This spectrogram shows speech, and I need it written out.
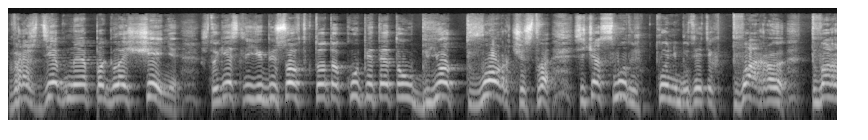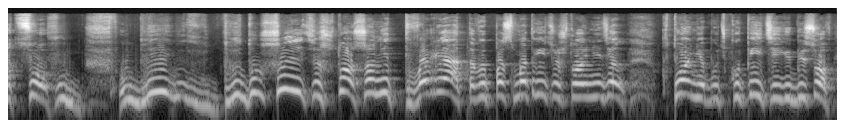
враждебное поглощение, что если Ubisoft кто-то купит, это убьет творчество. Сейчас смотришь кто-нибудь этих твар, творцов, придушите, что ж они творят-то, вы посмотрите, что они делают. Кто-нибудь купите Ubisoft.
